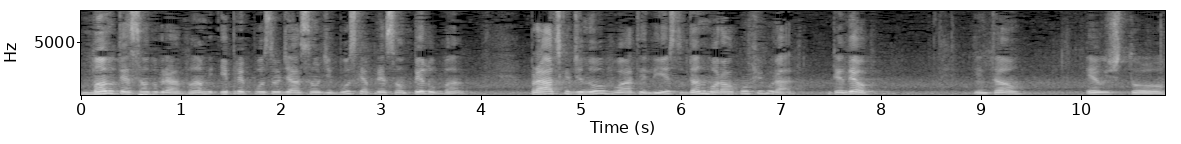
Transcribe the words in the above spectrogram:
manutenção do gravame e preposição de ação de busca e apreensão pelo banco, prática de novo ato ilícito, dano moral configurado. Entendeu? Então, eu estou.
